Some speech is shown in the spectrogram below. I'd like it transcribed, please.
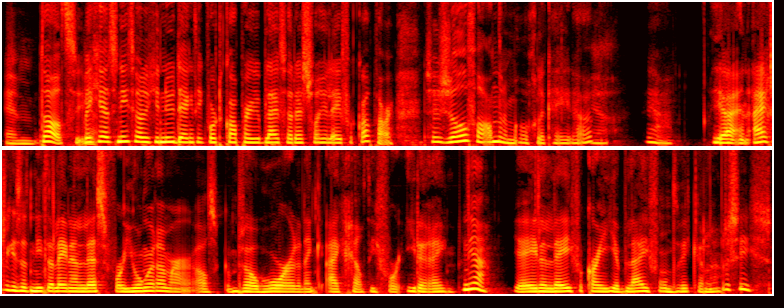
En dat. Ja. Weet je, het is niet zo dat je nu denkt, ik word kapper, je blijft de rest van je leven kapper. Er zijn zoveel andere mogelijkheden. ja. Ja. Ja, en eigenlijk is het niet alleen een les voor jongeren... maar als ik hem zo hoor, dan denk ik eigenlijk geldt die voor iedereen. Ja, Je hele leven kan je je blijven ontwikkelen. precies.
